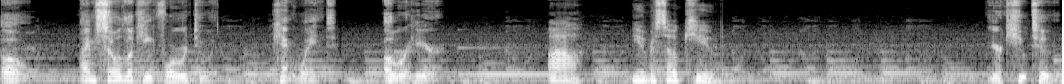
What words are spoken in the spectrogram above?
Oh, I'm so looking forward to it. Can't wait. Oh, we're here. Ah. You were so cute. You're cute too.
